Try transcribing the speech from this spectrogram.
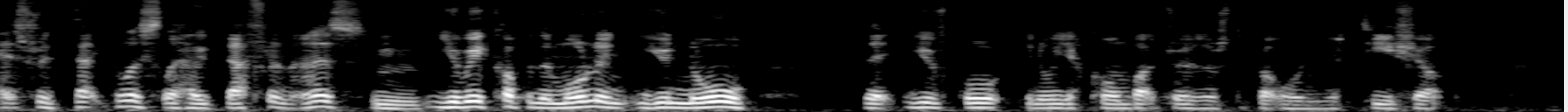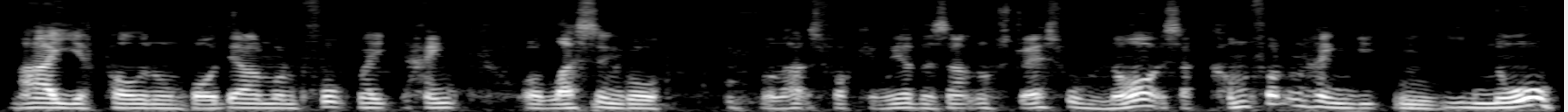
it's ridiculously how different it is. Mm. You wake up in the morning, you know that you've got, you know, your combat trousers to put on, your t shirt. Aye, you're pulling on body armour and folk might think or listen go, Well that's fucking weird, is that not stressful? No, it's a comforting thing. You, Mm. you know.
